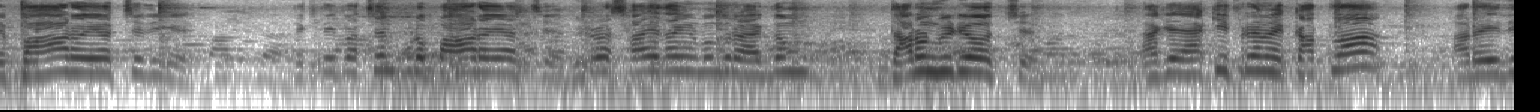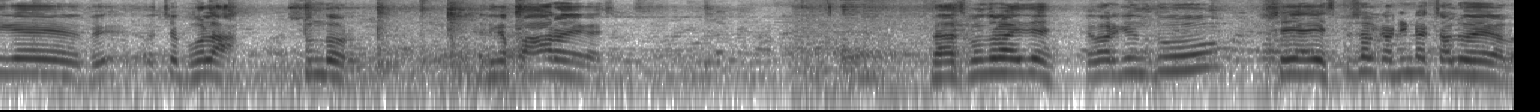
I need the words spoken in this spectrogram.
এ, পাহাড় হয়ে যাচ্ছে এদিকে। দেখতেই পাচ্ছেন, পুরো পাহাড় হয়ে যাচ্ছে। ভিডিওটা সাথে থাকেন বন্ধুরা, একদম দারুণ ভিডিও হচ্ছে। একে, একই ফ্রেমে কাতলা, আর এইদিকে হচ্ছে ভোলা। সুন্দর। এদিকে পাহাড় হয়ে গেছে। ব্যাস বন্ধুরা, এই যে, এবার কিন্তু সেই স্পেশাল কাটিংটা চালু হয়ে গেল।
